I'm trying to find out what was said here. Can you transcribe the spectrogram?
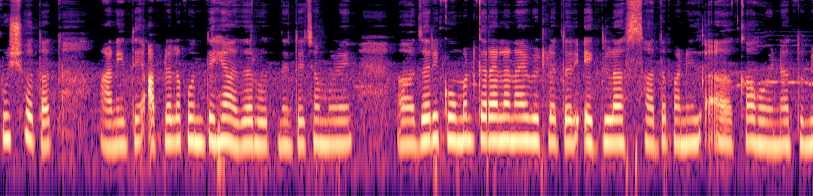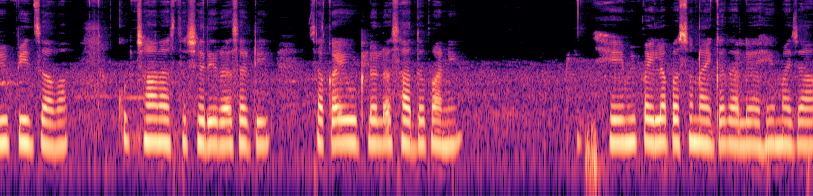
पुश होतात आणि ते आपल्याला कोणतेही आजार होत नाही त्याच्यामुळे जरी कोमट करायला नाही भेटलं तरी एक ग्लास साधं पाणी का होईना तुम्ही पीत जावा. खूप छान असतं शरीरासाठी. सकाळी उठलेलं साधं पाणी. हे मी पहिल्यापासून ऐकत आले आहे. माझ्या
